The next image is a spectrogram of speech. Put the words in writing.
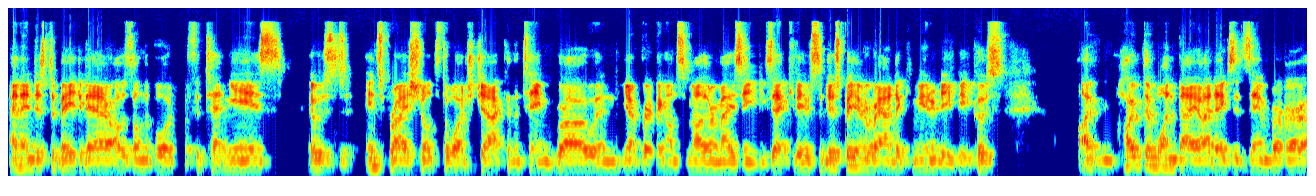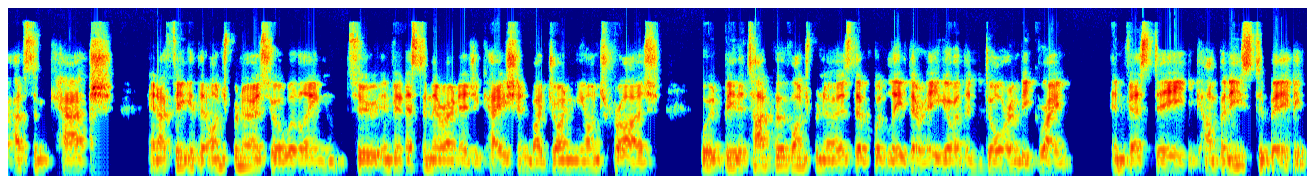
And then just to be there, I was on the board for 10 years it was inspirational to watch Jack and the team grow and you know bring on some other amazing executives and just be around a community because I hope that one day I'd exit Zambrero, have some cash, and I figured that entrepreneurs who are willing to invest in their own education by joining the entourage would be the type of entrepreneurs that would leave their ego at the door and be great investee companies to be.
